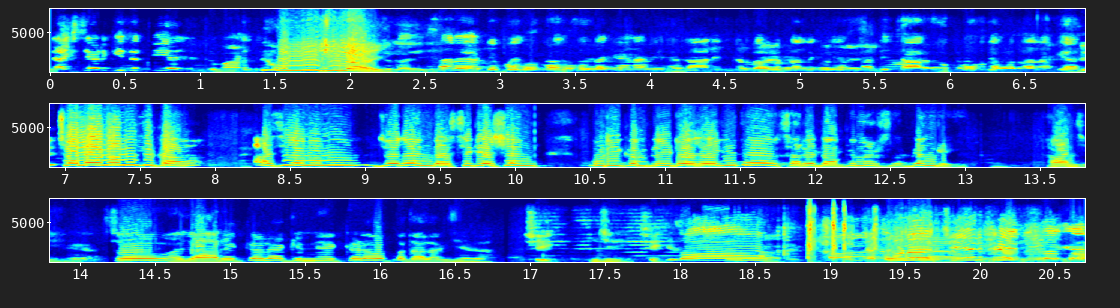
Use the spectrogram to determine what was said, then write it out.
ਨੈਕਸਟ ਡੇਟ ਕੀ ਦਿੱਤੀ ਹੈ ਰਿਮਾਂਡ ਦੀ 19 ਜੁਲਾਈ। ਸਰ ਡਿਫੈਂਸ ਕਾਉਂਸਲ ਦਾ ਕਹਿਣਾ ਵੀ 1000 ਏਕੜ ਦਾ ਪਤਾ ਲੱਗਿਆ 450 ਕਰੋੜ ਦਾ ਪਤਾ ਲੱਗਿਆ। ਚਲੋ ਉਹਨਾਂ ਨੂੰ ਦਿਖਾਓ। ਅਸੀਂ ਉਹਨਾਂ ਨੂੰ ਜਦੋਂ ਇਨਵੈਸਟੀਗੇਸ਼ਨ ਪੂਰੀ ਕੰਪਲੀਟ ਹੋ ਜਾਏਗੀ ਤਾਂ ਸਾਰੇ ਡਾਕੂਮੈਂਟਸ ਲੱਗਣਗੇ। ਹਾਂਜੀ। ਸੋ 1000 ਏਕੜ ਹੈ ਕਿੰਨੇ ਏਕੜ ਹੈ ਉਹ ਪਤਾ ਲੱਗ ਜਾਏਗਾ। ਠੀਕ। ਜੀ। ਠੀਕ ਹੈ। ਹੁਣ ਜੇਲ੍ਹ ਭੇਜ ਦਿੱਤਾ ਗਿਆ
